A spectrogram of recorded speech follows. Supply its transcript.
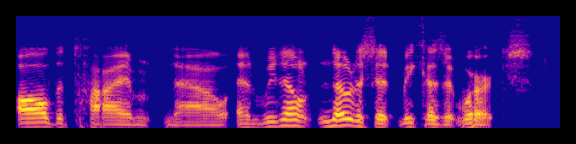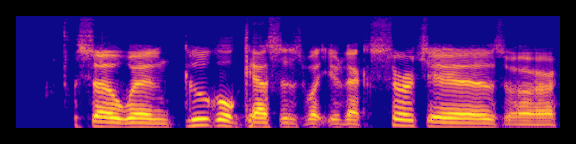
all the time now, and we don't notice it because it works. So when Google guesses what your next search is, or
